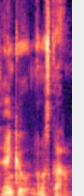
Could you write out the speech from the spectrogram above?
థ్యాంక్ యూ నమస్కారం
